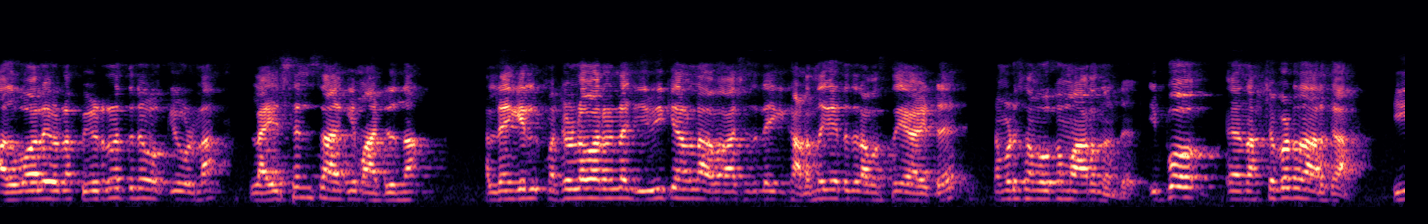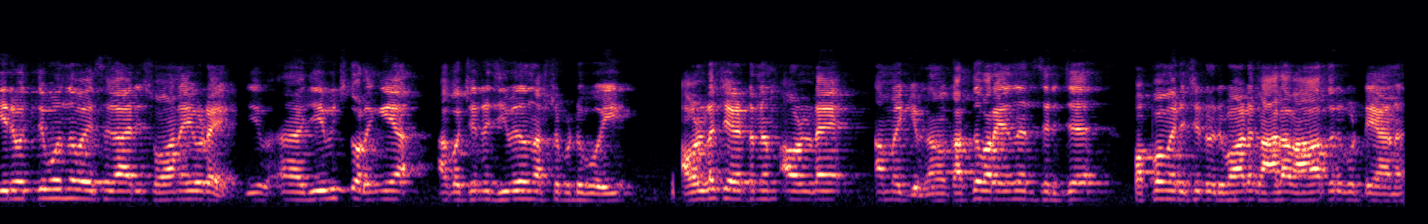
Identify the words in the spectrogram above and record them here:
അതുപോലെയുള്ള പീഡനത്തിനും ഒക്കെയുള്ള ലൈസൻസ് ആക്കി മാറ്റുന്ന അല്ലെങ്കിൽ മറ്റുള്ളവരുടെ ജീവിക്കാനുള്ള അവകാശത്തിലേക്ക് കടന്നു കയറ്റുന്ന അവസ്ഥയായിട്ട് നമ്മുടെ സമൂഹം മാറുന്നുണ്ട്. ഇപ്പോ നഷ്ടപ്പെട്ട നഷ്ടപ്പെട്ടത് ആർക്കാ? ഈ ഇരുപത്തിമൂന്ന് വയസ്സുകാരി സോനയുടെ ജീവിച്ചു തുടങ്ങിയ ആ കൊച്ചിന്റെ ജീവിതം നഷ്ടപ്പെട്ടു പോയി. അവളുടെ ചേട്ടനും അവളുടെ അമ്മയ്ക്കും കത്ത് പറയുന്നതനുസരിച്ച് പപ്പ മരിച്ചിട്ട് ഒരുപാട് കാലമാകാത്തൊരു കുട്ടിയാണ്.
